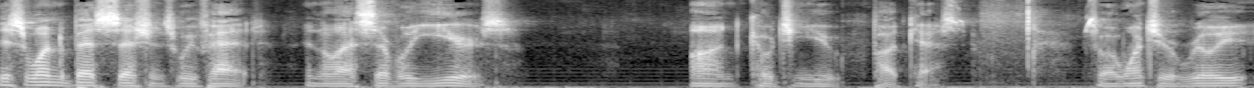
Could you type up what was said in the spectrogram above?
This is one of the best sessions we've had in the last several years on Coaching You podcast. So I want you to really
